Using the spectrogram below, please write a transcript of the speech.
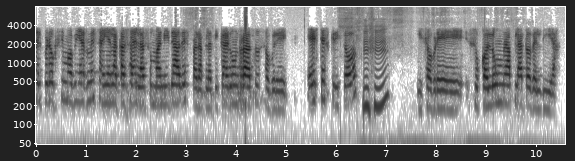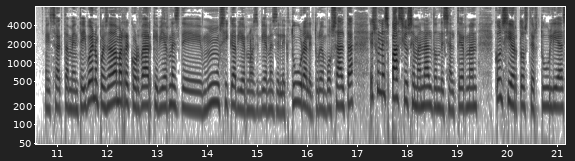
el próximo viernes ahí en la Casa de las Humanidades para platicar un rato sobre este escritor y sobre su columna Plato del Día. Exactamente. Y bueno, pues nada más recordar que viernes de música, viernes, viernes de lectura, lectura en voz alta, es un espacio semanal donde se alternan conciertos, tertulias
